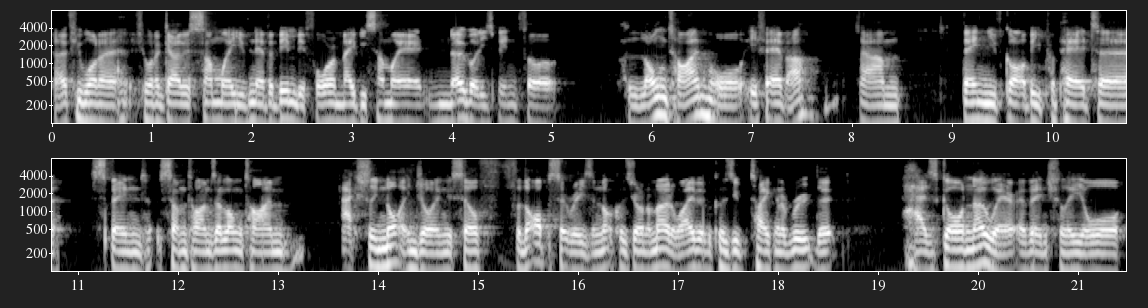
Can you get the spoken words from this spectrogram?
you know, if you want to if you want to go somewhere you've never been before and maybe somewhere nobody's been for a long time or if ever, um, then you've got to be prepared to spend sometimes a long time actually not enjoying yourself for the opposite reason, not because you're on a motorway, but because you've taken a route that has gone nowhere eventually or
